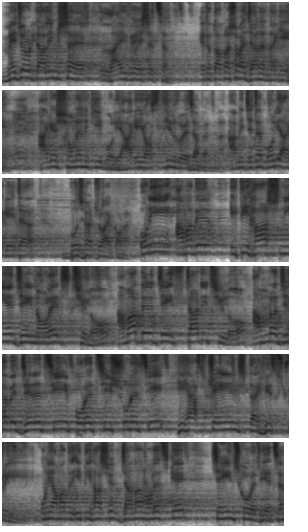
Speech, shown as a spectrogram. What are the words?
মেজর ডালিম সাহেব লাইভে এসেছেন। এটা তো আপনারা সবাই জানেন নাকি? আগে শোনেন কি বলি, আগেই অস্থির হয়ে যাবেন। না আমি যেটা বলি, আগে এটা বোঝার ট্রাই করা উনি আমাদের ইতিহাস নিয়ে যেই নলেজ ছিল, আমাদের যে স্টাডি ছিল, আমরা যেভাবে জেনেছি, পড়েছি, শুনেছি he has change the history উনি আমাদের ইতিহাসের জানা নলেজকে চেঞ্জ করে দিয়েছেন।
